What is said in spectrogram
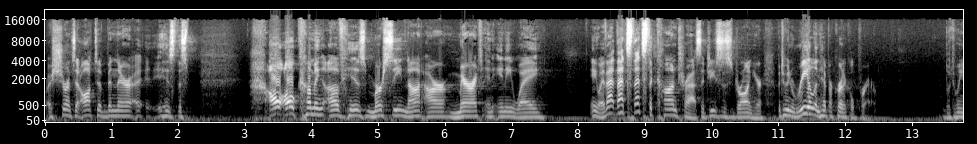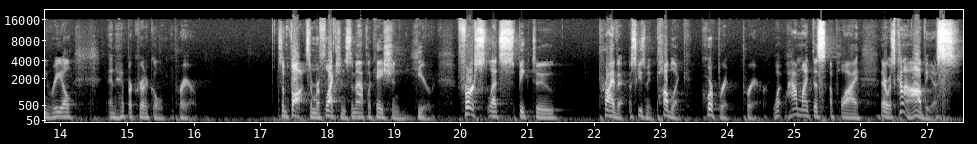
assurance that ought to have been there. Uh, his, this, all, all coming of His mercy, not our merit in any way. Anyway, that, that's, that's the contrast that Jesus is drawing here between real and hypocritical prayer. Between real and hypocritical prayer. Some thoughts, some reflections, some application here. First, let's speak to private, excuse me, public, corporate prayer. What, how might this apply there? It was kind of obvious,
